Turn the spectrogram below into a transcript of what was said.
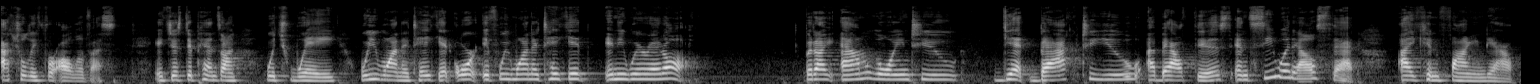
actually, for all of us. It just depends on which way we want to take it or if we want to take it anywhere at all. But I am going to get back to you about this and see what else that I can find out.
